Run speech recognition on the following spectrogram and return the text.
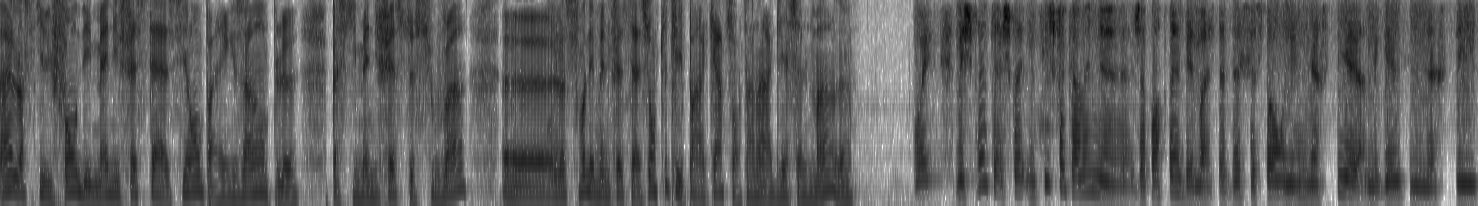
hein, lorsqu'ils font des manifestations, par exemple, parce qu'ils manifestent souvent, euh, lorsqu'ils font des manifestations, toutes les pancartes sont en anglais seulement, là. Oui, mais je pense que je, ici, je ferais quand même, euh, j'apporterais un bémol, c'est-à-dire que ce sont l'université à McGill, c'est une université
